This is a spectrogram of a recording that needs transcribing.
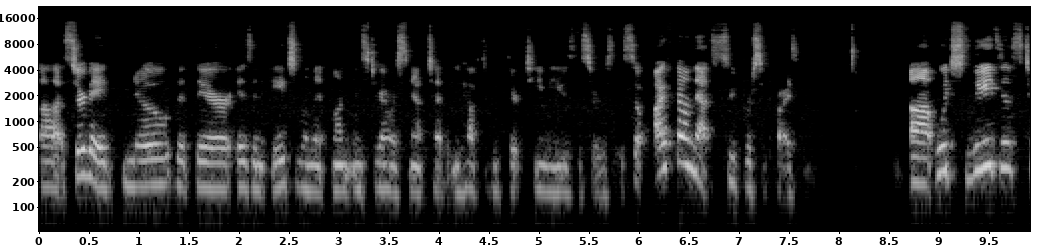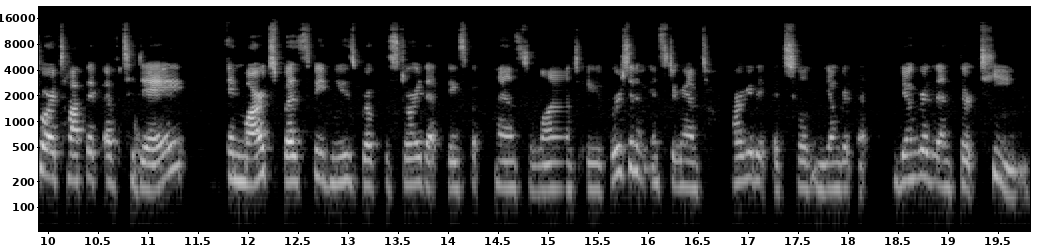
uh, surveyed know that there is an age limit on Instagram or Snapchat that you have to be 13 to use the services. So I found that super surprising. Uh, which leads us to our topic of today. In March, BuzzFeed News broke the story that Facebook plans to launch a version of Instagram targeted at children younger, younger than 13.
